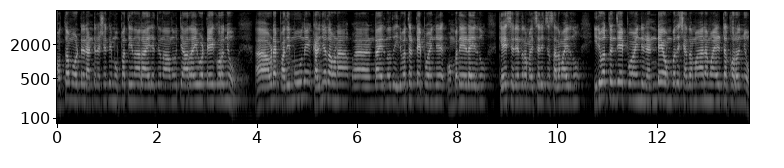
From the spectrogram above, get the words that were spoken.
മൊത്തം വോട്ട് രണ്ട് ലക്ഷത്തി മുപ്പത്തി നാലായിരത്തി നാനൂറ്റി ആറായി വോട്ടേ കുറഞ്ഞു. അവിടെ പതിമൂന്ന് കഴിഞ്ഞ തവണ ഉണ്ടായിരുന്നത് ഇരുപത്തെട്ട് പോയിന്റ് ഒമ്പത് ഏഴായിരുന്നു കെ സുരേന്ദ്രൻ മത്സരിച്ച സ്ഥലമായിരുന്നു. ഇരുപത്തഞ്ച് പോയിന്റ് രണ്ട് ഒമ്പത് ശതമാനമായിട്ട് കുറഞ്ഞു.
